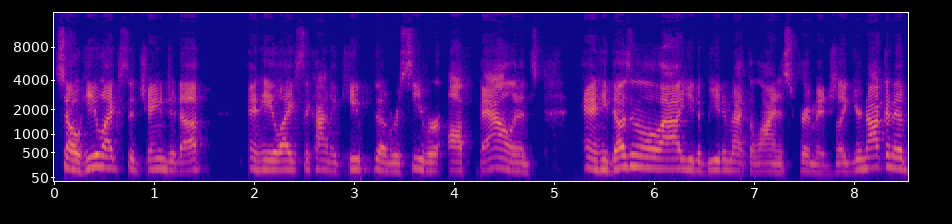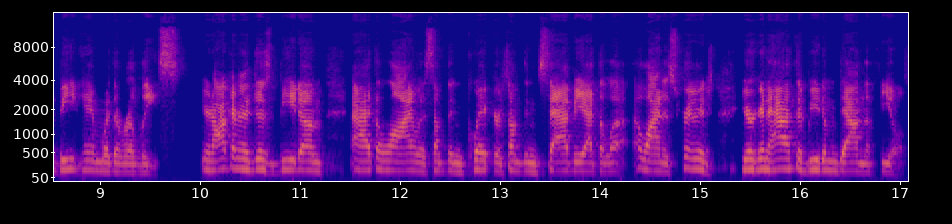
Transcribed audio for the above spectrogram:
So he likes to change it up and he likes to kind of keep the receiver off balance. And he doesn't allow you to beat him at the line of scrimmage. Like you're not going to beat him with a release. You're not going to just beat them at the line with something quick or something savvy at the line of scrimmage. You're going to have to beat them down the field.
